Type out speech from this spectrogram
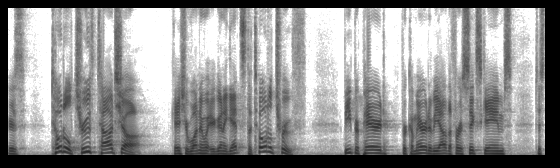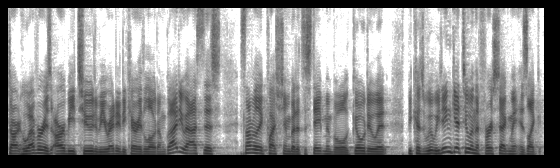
Here's total truth, Todd Shaw. In case you're wondering what you're to get, it's the total truth. Be prepared for Kamara to be out the first six games to start whoever is RB2 to be ready to carry the load. I'm glad you asked this. It's not really a question, but it's a statement, but we'll go to it because what we didn't get to in the first segment is like,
